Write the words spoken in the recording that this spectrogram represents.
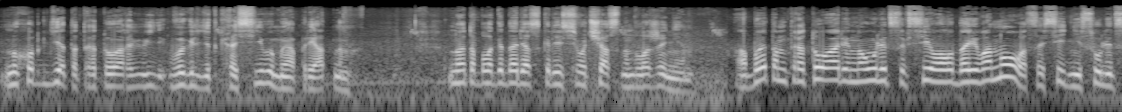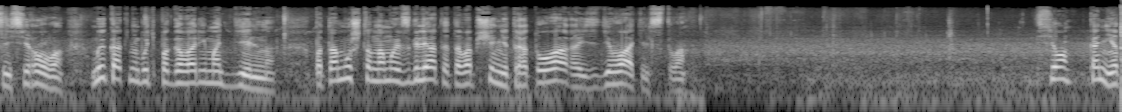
Ну, хоть где-то тротуар выглядит красивым и опрятным. Но это благодаря, скорее всего, частным вложениям. Об этом тротуаре на улице Всеволода Иванова, соседней с улицей Серова, мы как-нибудь поговорим отдельно. Потому что, на мой взгляд, это вообще не тротуар, а издевательство. Все, конец.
